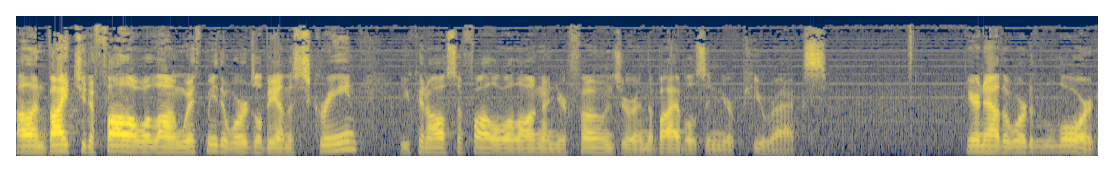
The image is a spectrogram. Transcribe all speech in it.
I'll invite you to follow along with me. The words will be on the screen. You can also follow along on your phones or in the Bibles in your pew racks. Hear now the word of the Lord.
